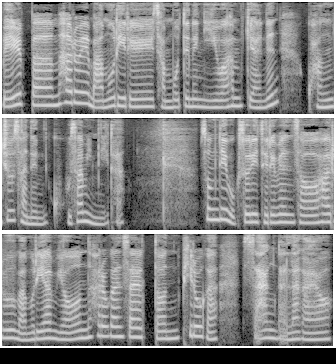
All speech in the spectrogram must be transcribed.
매일 밤 하루의 마무리를 잠 못 드는 이유와 함께하는 광주 사는 고3입니다. 솜디 목소리 들으면서 하루 마무리하면 하루간 쌓였던 피로가 싹 날아가요.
